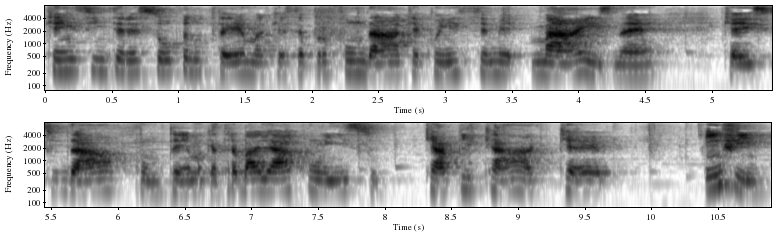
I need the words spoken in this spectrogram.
quem se interessou pelo tema, quer se aprofundar, quer conhecer mais, né? Quer estudar com o tema, quer trabalhar com isso, quer aplicar, quer. Enfim,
